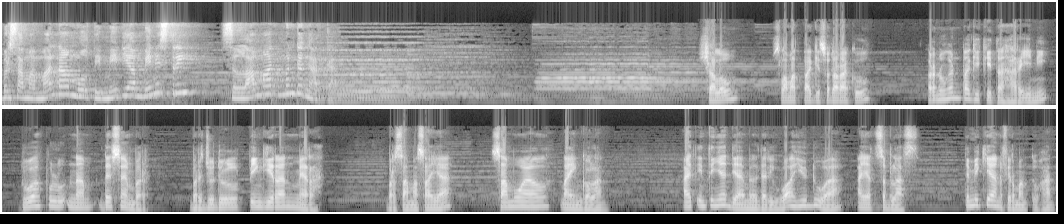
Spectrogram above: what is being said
Bersama Mana Multimedia Ministry, selamat mendengarkan. Shalom, selamat pagi saudaraku. Renungan pagi kita hari ini, 26 Desember, berjudul Pinggiran Merah. Bersama saya, Samuel Nainggolan. Ayat intinya diambil dari Wahyu 2 ayat 11. Demikian firman Tuhan.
